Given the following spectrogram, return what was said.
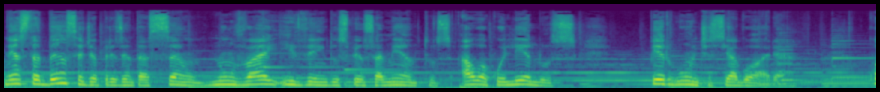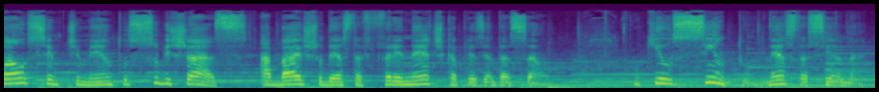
Nesta dança de apresentação, num vai e vem dos pensamentos, ao acolhê-los, pergunte-se agora: qual sentimento subchaz abaixo desta frenética apresentação? O que eu sinto nesta cena?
